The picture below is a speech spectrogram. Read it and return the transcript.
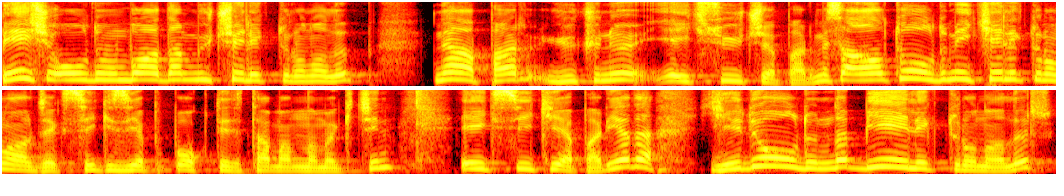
5 oldu mu bu adam 3 elektron alıp ne yapar? Yükünü eksi 3 yapar. Mesela 6 oldu mu 2 elektron alacak 8 yapıp okteti tamamlamak için. Eksi 2 yapar. Ya da 7 olduğunda bir elektron alır.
